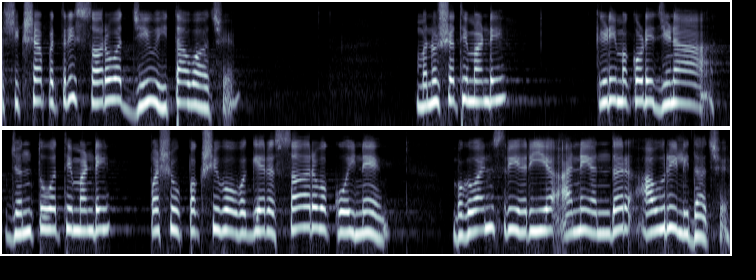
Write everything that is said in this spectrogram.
શિક્ષાપત્રી સર્વ જીવ હિતાવહ છે. મનુષ્યથી માંડી, કીડી મકોડી, ઝીણા જંતુઓથી માંડી, પશુ, પક્ષીઓ વગેરે સર્વ કોઈને ભગવાન શ્રી હરિએ આની અંદર આવરી લીધા છે.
